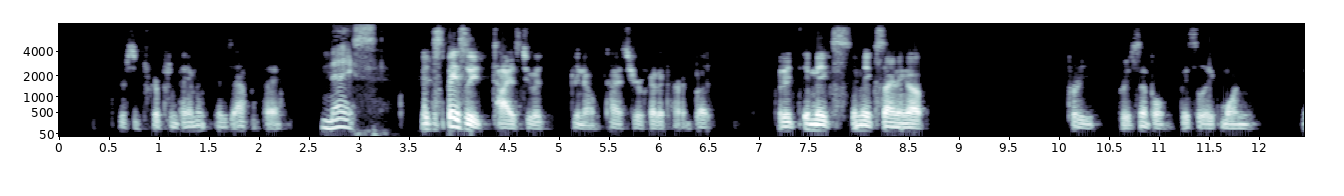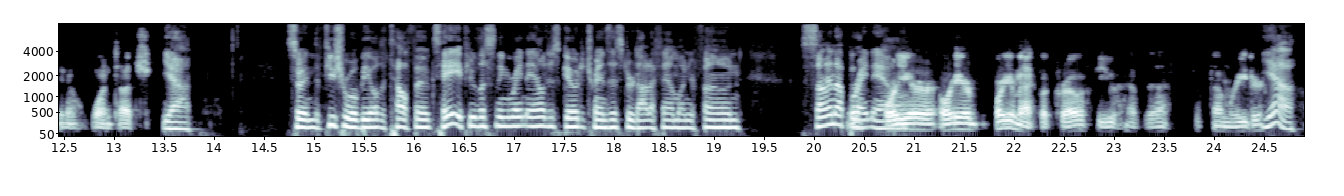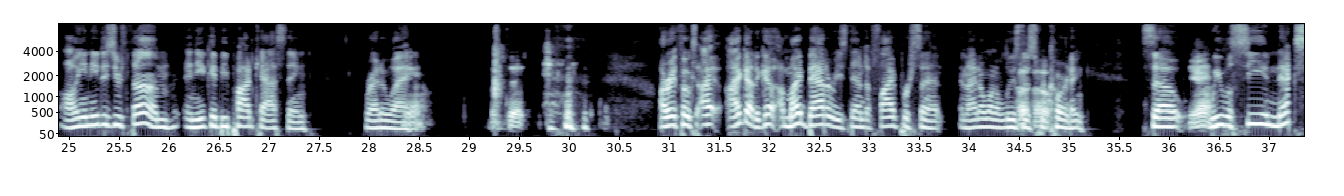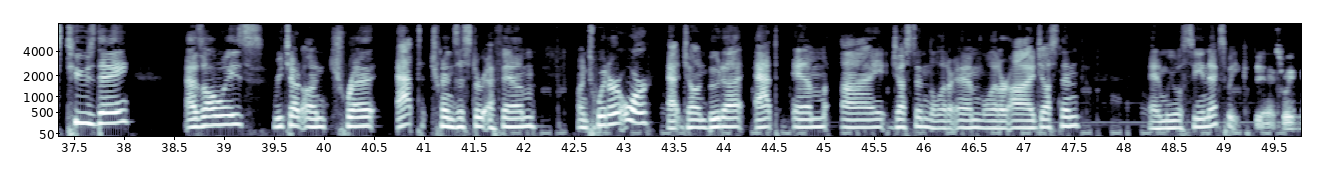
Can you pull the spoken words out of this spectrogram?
Your subscription payment is Apple Pay. Nice. it just basically ties to it you know ties to your credit card but but it, it makes it makes signing up pretty pretty simple basically like one you know one touch Yeah. So in the future, we'll be able to tell folks, hey, if you're listening right now, just go to transistor.fm on your phone, sign up Yeah. right now. or your or your or your macbook pro if you have the, the thumb reader yeah. All you need is your thumb, and you could be podcasting right away. Yeah. that's it All right, folks, I, I got to go. My battery's down to 5%, and I don't want to lose this Uh-oh. recording. So Yeah. we will see you next Tuesday. As always, reach out on tra- at Transistor FM on Twitter or at Jon Buda at M I Justin, the letter M, the letter I Justin. And we will see you next week. See you next week.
